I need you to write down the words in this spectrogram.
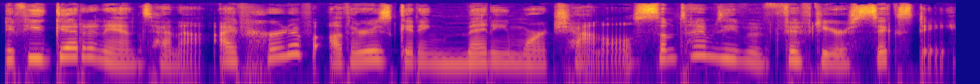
If you get an antenna, I've heard of others getting many more channels, sometimes even 50 or 60.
